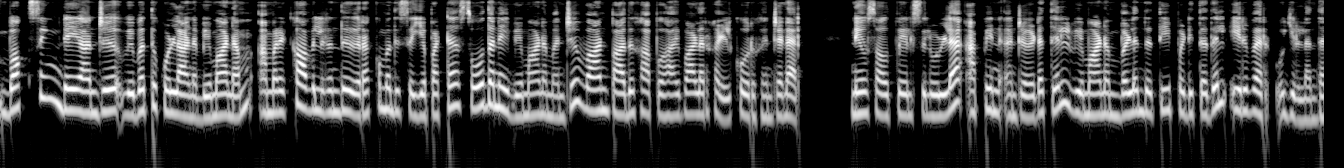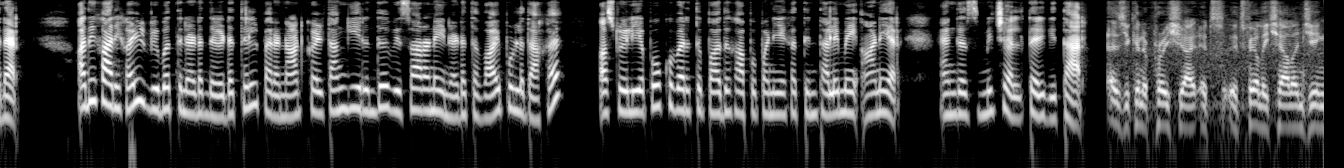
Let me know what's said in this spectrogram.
பாக்ஸிங் டே அன்று விபத்துக்குள்ளான விமானம் அமெரிக்காவிலிருந்து இறக்குமதி செய்யப்பட்ட சோதனை விமானம் என்று வான் பாதுகாப்பு ஆய்வாளர்கள் கூறுகின்றனர். நியூ சவுத் வேல்ஸில் உள்ள அப்பின் என்ற இடத்தில் விமானம் விழுந்து தீப்பிடித்ததில் இருவர் உயிரிழந்தனர். அதிகாரிகள் விபத்து நடந்த இடத்தில் பல நாட்கள் தங்கியிருந்து விசாரணை நடத்த வாய்ப்புள்ளதாக ஆஸ்திரேலிய போக்குவரத்து பாதுகாப்பு பணியகத்தின் தலைமை ஆணையர் ஆங்கஸ் மிச்சல் தெரிவித்தார் As you can appreciate, it's it's fairly challenging.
